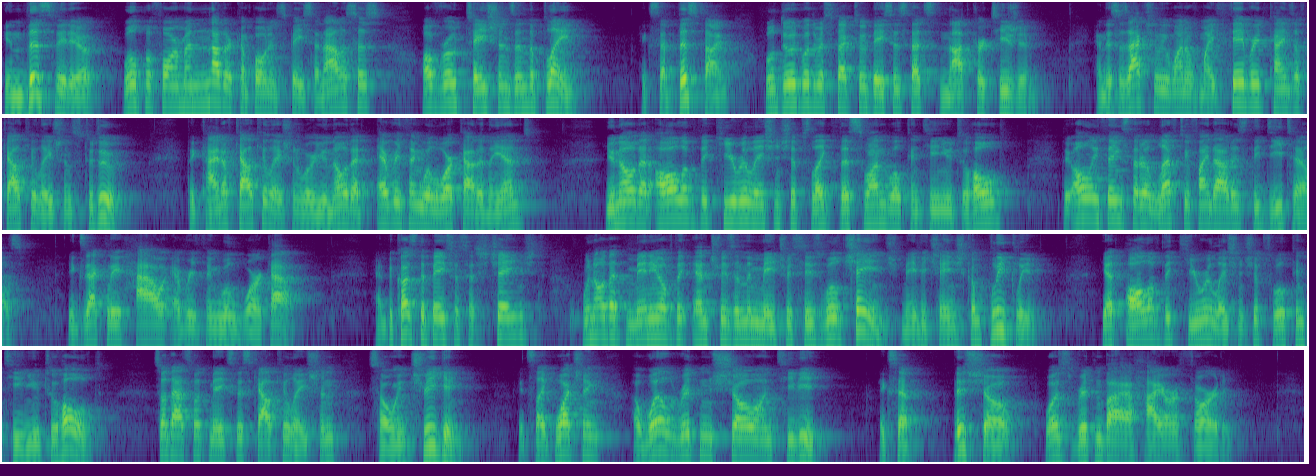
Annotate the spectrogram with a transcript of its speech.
In this video, we'll perform another component space analysis of rotations in the plane. Except this time, we'll do it with respect to a basis that's not Cartesian. And this is actually one of my favorite kinds of calculations to do. The kind of calculation where you know that everything will work out in the end. You know that all of the key relationships like this one will continue to hold. The only things that are left to find out is the details. Exactly how everything will work out. And because the basis has changed, we know that many of the entries in the matrices will change, maybe change completely. Yet all of the key relationships will continue to hold. So that's what makes this calculation so intriguing. It's like watching a well-written show on TV, except this show was written by a higher authority.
